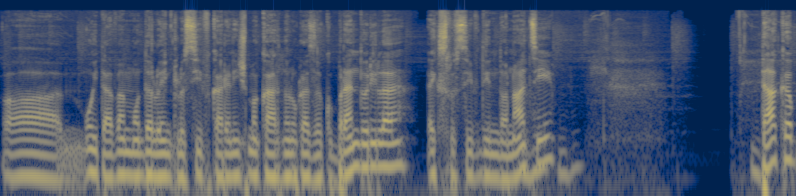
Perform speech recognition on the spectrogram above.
Uh, uite, avem modelul inclusiv care nici măcar nu lucrează cu brandurile, exclusiv din donații. Uh-huh. Dacă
